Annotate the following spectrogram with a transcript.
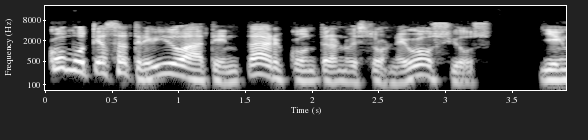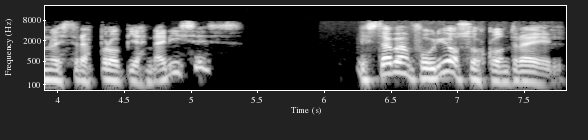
¿Cómo te has atrevido a atentar contra nuestros negocios y en nuestras propias narices? Estaban furiosos contra él,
